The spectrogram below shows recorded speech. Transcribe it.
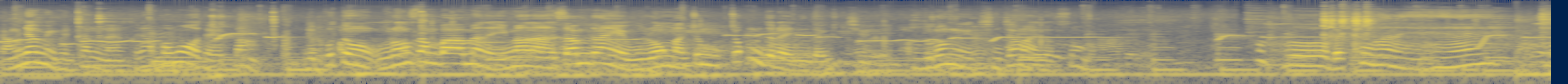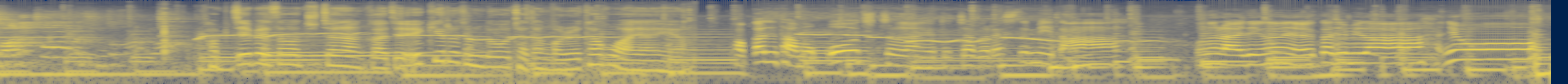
양념이 괜찮네. 그냥 퍼먹어도 되겠다. 근데 보통 우렁쌈밥 하면 이만한 쌈장에 우렁만 좀 조금 들어있는데, 그치? 우렁이 진짜 줬어. 어허, 매콤하네. 밥집에서 주차장까지 1km 정도 자전거를 타고 와야 해요. 밥까지 다 먹고 주차장에 도착을 했습니다. 오늘 라이딩은 여기까지입니다. 안녕.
